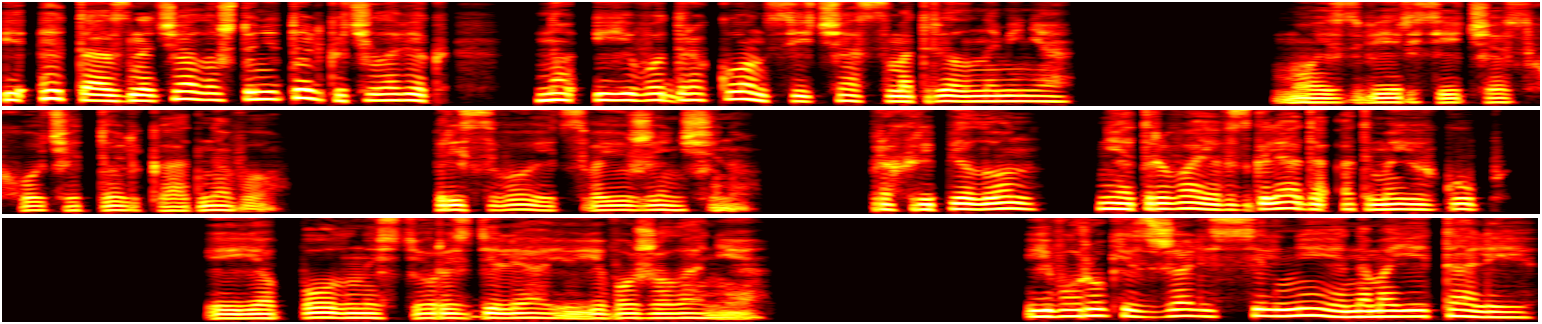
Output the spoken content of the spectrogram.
и это означало, что не только человек, но и его дракон сейчас смотрел на меня. Мой зверь сейчас хочет только одного — присвоить свою женщину. Прохрипел он, не отрывая взгляда от моих губ. И я полностью разделяю его желание. Его руки сжались сильнее на моей талии,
